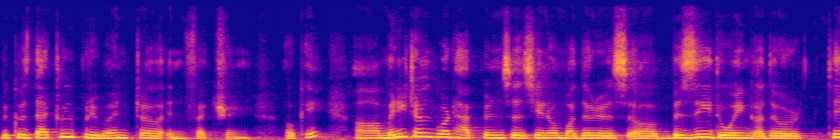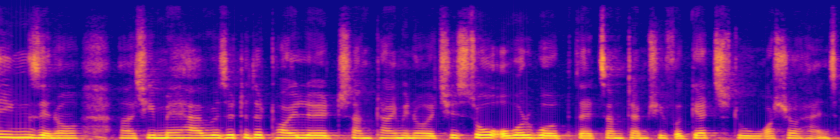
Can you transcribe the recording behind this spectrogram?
because that will prevent uh, infection. Okay? Uh, many times what happens is you know mother is uh, busy doing other things you know. Uh, she may have visit to the toilet. Sometime you know she's so overworked that sometimes she forgets to wash her hands.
